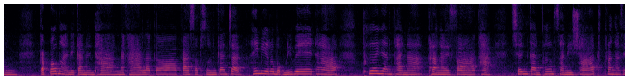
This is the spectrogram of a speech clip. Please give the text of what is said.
นกับเป้าหมายในการเดินทางนะคะ แล้วก็การสนับสนุนการจัดให้มีระบบนิเวศนะคะ เพื่อยานพานะพลังงานไฟฟ้าค่ะ เช่นการเพิ่มสถานีชาร์จพลังงานไฟ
